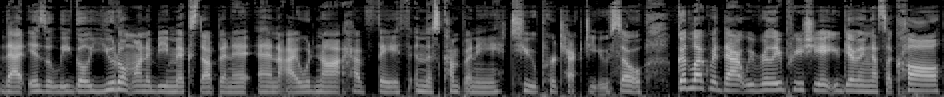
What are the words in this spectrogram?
that is illegal, you don't want to be mixed up in it. And I would not have faith in this company to protect you. So good luck with that. We really appreciate you giving us a call.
